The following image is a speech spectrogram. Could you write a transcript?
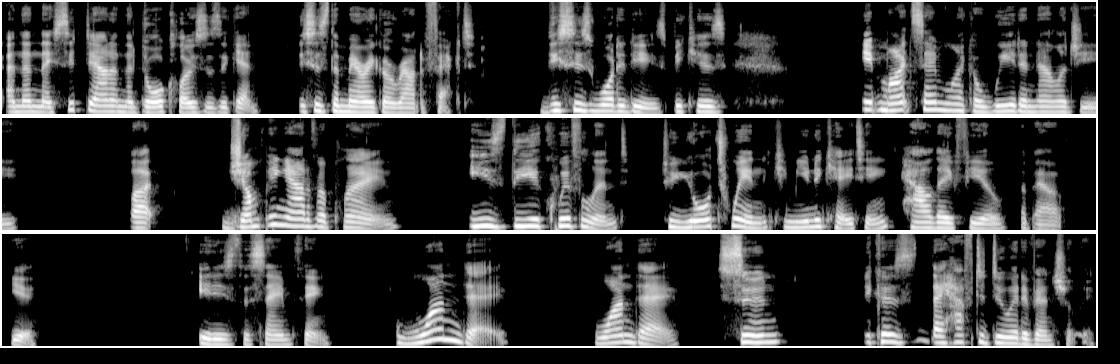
And then they sit down and the door closes again. This is the merry-go-round effect. This is what it is because it might seem like a weird analogy, but jumping out of a plane is the equivalent to your twin communicating how they feel about you. It is the same thing. One day, one day, soon, because they have to do it eventually.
